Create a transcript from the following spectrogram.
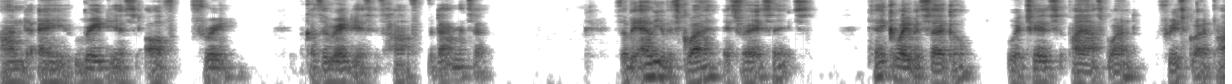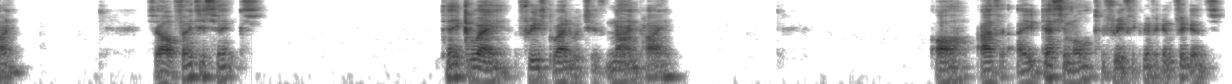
and a radius of 3, because the radius is half the diameter. So the area of the square is 36. Take away the circle, which is pi r squared, 3 squared pi. So 36. Take away 3 squared, which is 9 pi. Or as a decimal to three significant figures,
